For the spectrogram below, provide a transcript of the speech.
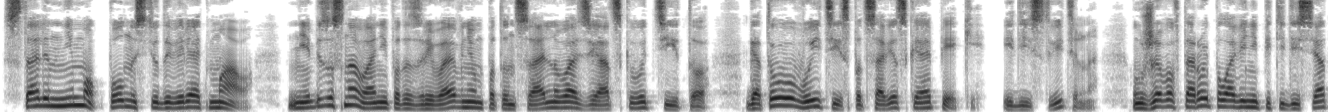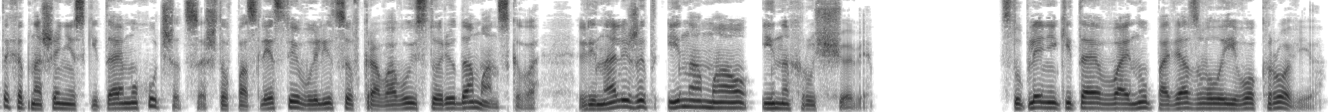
Сталин не мог полностью доверять Мао, не без оснований подозревая в нем потенциального азиатского Тито, готового выйти из-под советской опеки. И действительно, уже во второй половине 50-х отношения с Китаем ухудшатся, что впоследствии выльется в кровавую историю Даманского. Вина лежит и на Мао, и на Хрущеве. Вступление Китая в войну повязывало его кровью.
